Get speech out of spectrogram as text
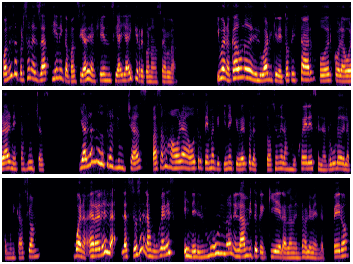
cuando esa persona ya tiene capacidad de agencia y hay que reconocerla. Y bueno, cada uno desde el lugar que le toque estar, poder colaborar en estas luchas. Y hablando de otras luchas, pasamos ahora a otro tema que tiene que ver con la situación de las mujeres en el rubro de la comunicación, bueno, en realidad la, situación de las mujeres en el mundo, en el ámbito que quiera, lamentablemente, pero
